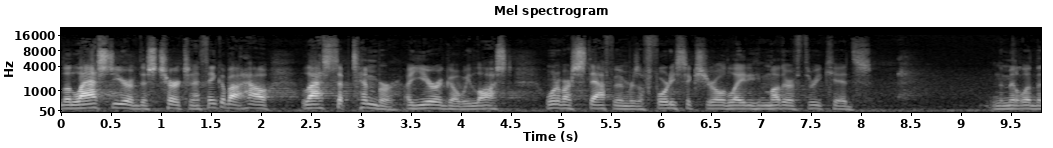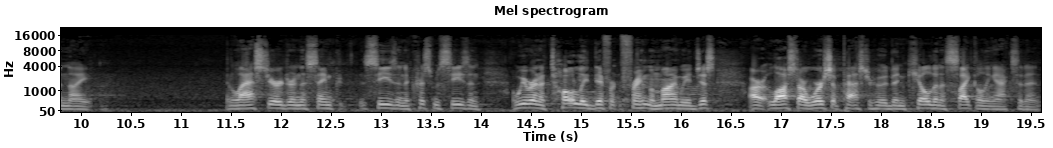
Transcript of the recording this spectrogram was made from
the, last year of this church, and I think about how last September, a year ago, we lost one of our staff members, a 46 year old lady, mother of three kids, in the middle of the night. And last year, during the same season, the Christmas season, we were in a totally different frame of mind. We had just our, lost our worship pastor who had been killed in a cycling accident.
